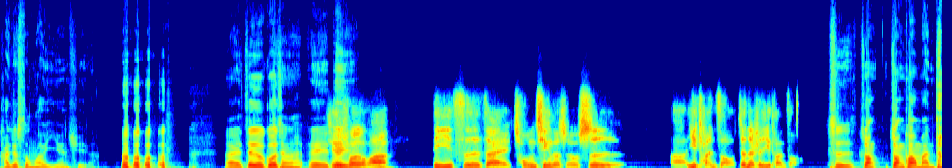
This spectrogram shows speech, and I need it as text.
他就送到医院去了。哎，这个过程，哎，其实说的话，第一次在重庆的时候是啊一团糟，真的是一团糟，是状状况蛮多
